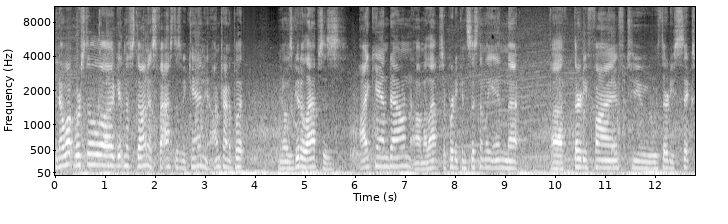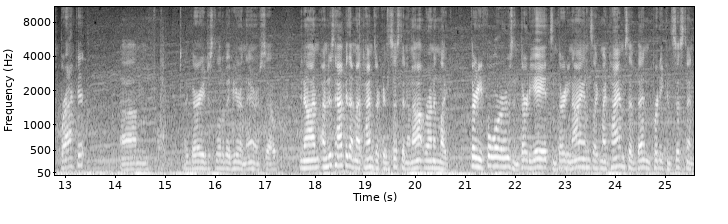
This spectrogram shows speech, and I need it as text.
you know what? We're still uh, getting this done as fast as we can. You know, I'm trying to put you know as good a laps as I can down. Uh, my laps are pretty consistently in that uh, 35 to 36 bracket. Um, they vary just a little bit here and there. So, you know, I'm, I'm just happy that my times are consistent. I'm not running like 34s and 38s and 39s. Like my times have been pretty consistent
